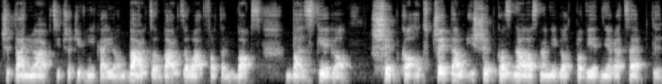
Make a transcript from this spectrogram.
czytaniu akcji przeciwnika i on bardzo, bardzo łatwo ten boks Balskiego szybko odczytał i szybko znalazł na niego odpowiednie recepty.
